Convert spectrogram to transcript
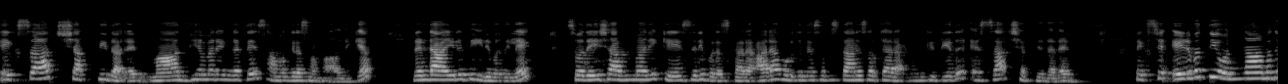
എക്സാർ ശക്തിധരൻ മാധ്യമരംഗത്തെ സമഗ്ര സംഭാവനയ്ക്ക്. രണ്ടായിരത്തി ഇരുപതിലെ സ്വദേശാഭിമാനി കേസരി പുരസ്കാരം. ആരാ കൊടുക്കുന്ന സംസ്ഥാന സർക്കാരാണ്. അത് കിട്ടിയത് എസ് ആർ ശക്തിധരൻ. നെക്സ്റ്റ് എഴുപത്തി ഒന്നാമത്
